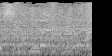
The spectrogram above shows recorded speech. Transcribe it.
Cause you make me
